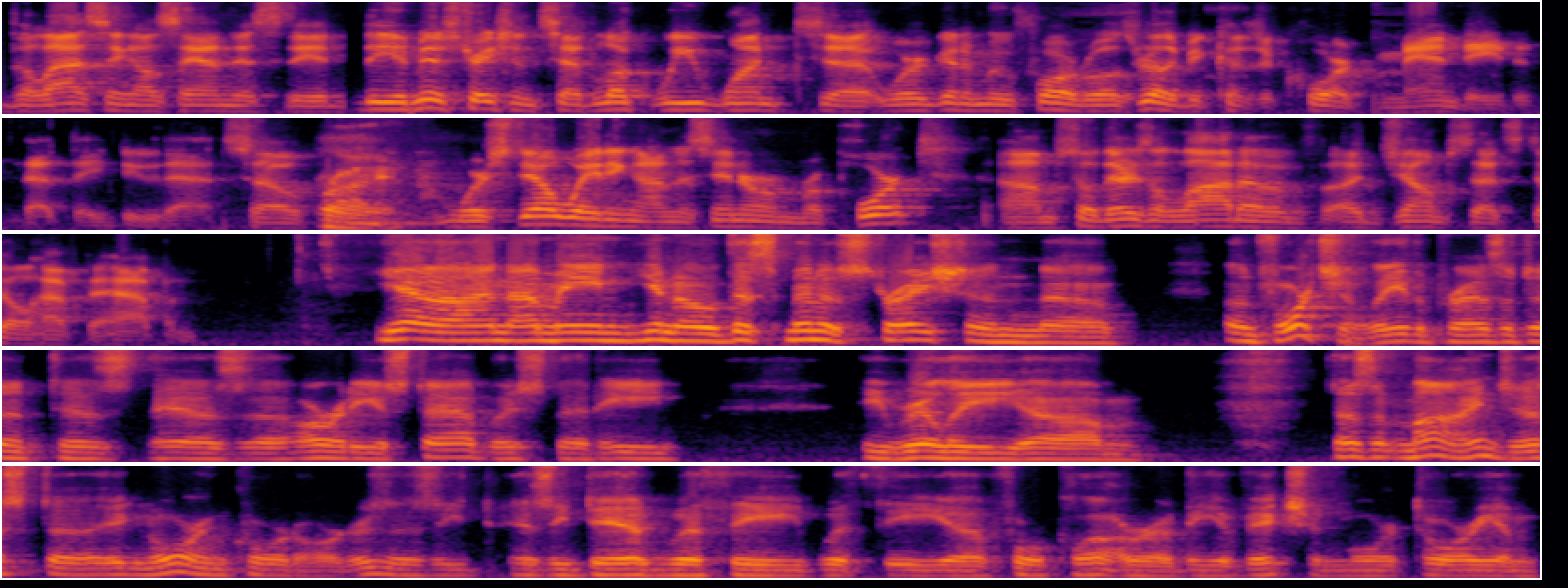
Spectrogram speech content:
the last thing I'll say on this, the, the administration said, look, we want, uh, we're going to move forward. Well, it's really because the court mandated that they do that. So right. we're still waiting on this interim report. Um, so there's a lot of uh, jumps that still have to happen. Yeah. And I mean, you know, this administration, uh, unfortunately, the president has, has uh, already established that he, he really um, doesn't mind just uh, ignoring court orders as he as he did with the with the uh, foreclosure or the eviction moratorium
